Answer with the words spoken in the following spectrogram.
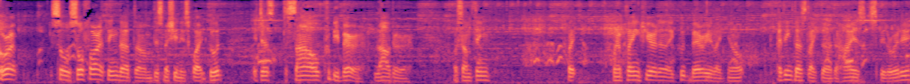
Alright, so so far I think that um, this machine is quite good. It just the sound could be better, louder, or something. But when I'm playing here, then I could vary like you know, I think that's like the, the highest speed already.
